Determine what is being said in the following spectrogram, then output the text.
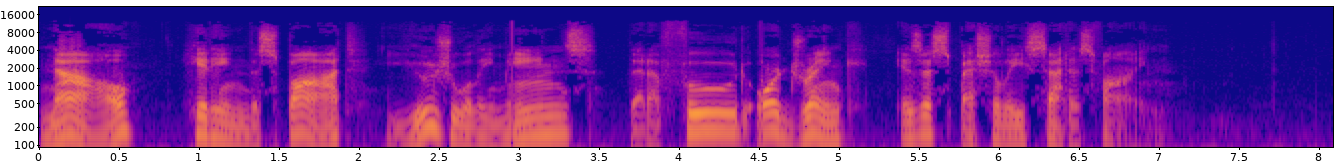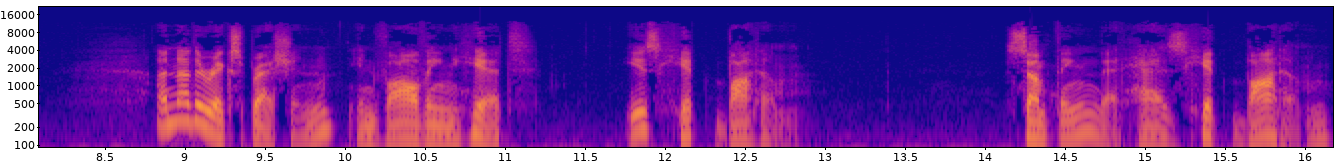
Now, hitting the spot usually means that a food or drink is especially satisfying. Another expression involving hit is hit bottom. Something that has hit bottom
